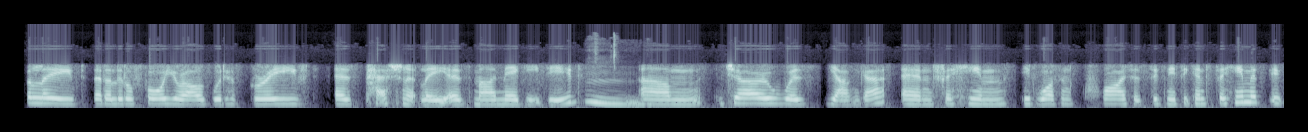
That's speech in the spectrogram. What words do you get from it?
believed that a little four-year-old would have grieved as passionately as my Maggie did. Um, Joe was younger, and for him, it wasn't quite as significant. For him, it, it,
